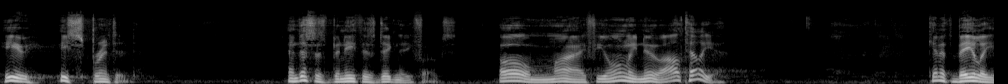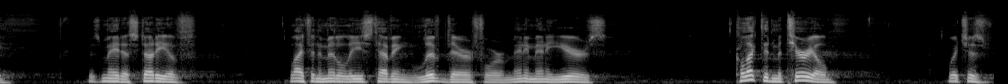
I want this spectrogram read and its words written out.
He, he sprinted. And this is beneath his dignity, folks. Oh my, if you only knew, I'll tell you. Kenneth Bailey, who's made a study of life in the Middle East, having lived there for many, many years, collected material which is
